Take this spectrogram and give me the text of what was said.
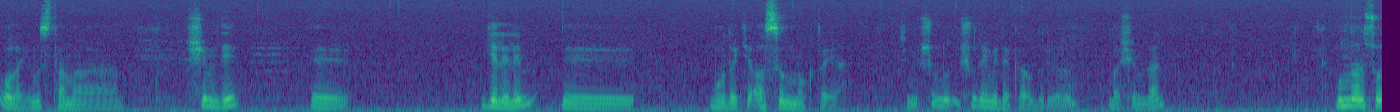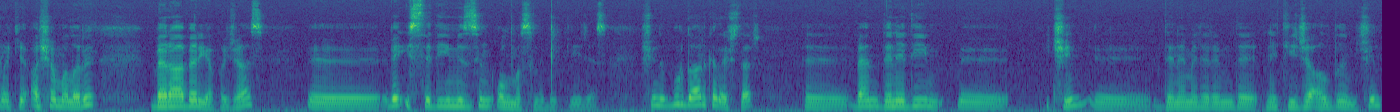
Olayımız tamam. Şimdi e, gelelim e, buradaki asıl noktaya. Şimdi şunu şu remi de kaldırıyorum başından. Bundan sonraki aşamaları beraber yapacağız ee, ve istediğimizin olmasını bekleyeceğiz. Şimdi burada arkadaşlar e, ben denediğim e, için e, denemelerimde netice aldığım için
